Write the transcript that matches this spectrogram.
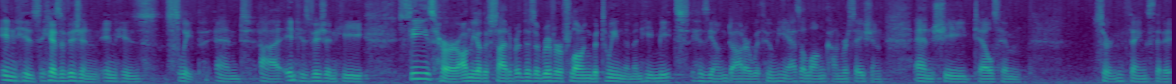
in his, he has a vision in his sleep, and uh, in his vision he sees her on the other side of it. There's a river flowing between them, and he meets his young daughter, with whom he has a long conversation, and she tells him certain things that it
